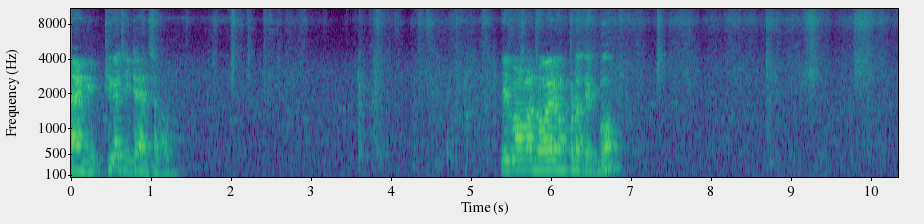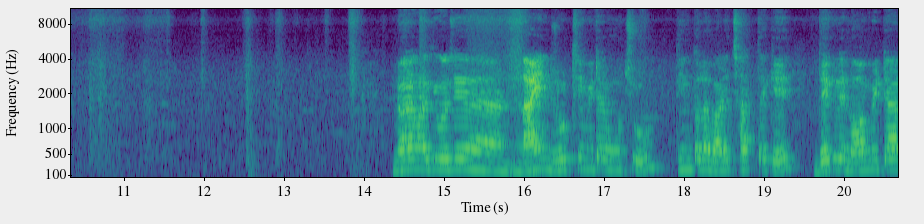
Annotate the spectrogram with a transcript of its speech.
nine eight ঠিক আছে? এটা অ্যান্সার হবে। এরপর আমরা নয়ের অঙ্কটা দেখব। নয় আমরা কি বলছে? নাইন রুট থ্রি মিটার উঁচু, তিনতলা বাড়ির ছাদ থেকে দেখলে ন মিটার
